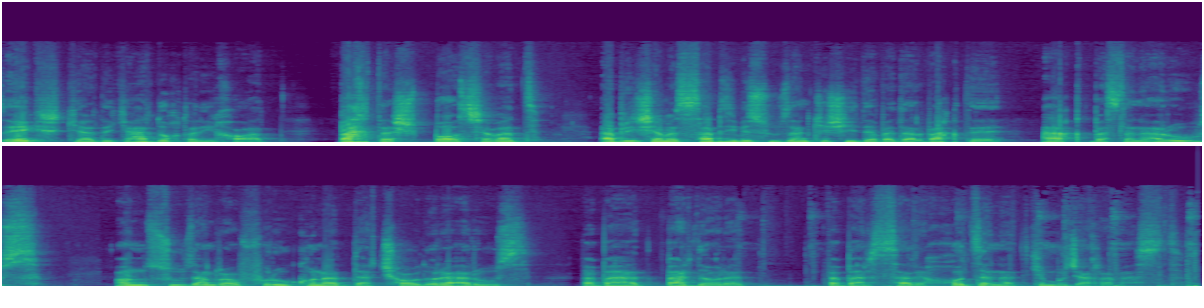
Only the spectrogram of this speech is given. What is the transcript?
ذکر کرده که هر دختری خواهد بختش باز شود ابریشم سبزی به سوزن کشیده و در وقت عقد بستن عروس آن سوزن را فرو کند در چادر عروس و بعد بردارد و بر سر خود زند که مجرب است.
